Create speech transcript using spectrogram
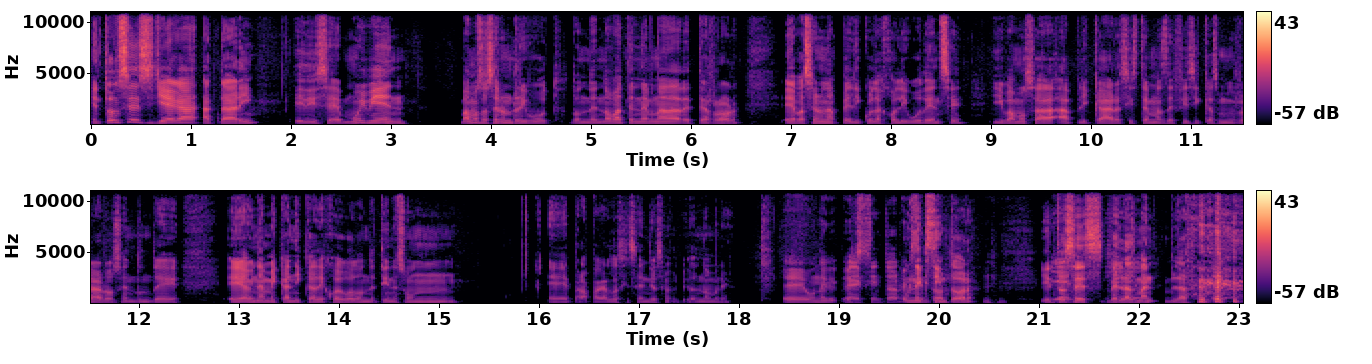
Entonces llega Atari y dice, muy bien, vamos a hacer un reboot donde no va a tener nada de terror. eh, va a ser una película hollywoodense y vamos a aplicar sistemas de físicas muy raros en donde eh, hay una mecánica de juego donde tienes un... eh, para apagar los incendios, se me olvidó el nombre. Eh, un ex- Extintor. Un extintor. Y Bien, entonces ves las, man- la-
